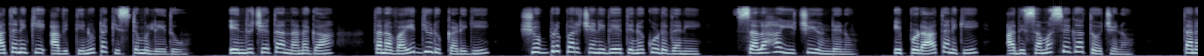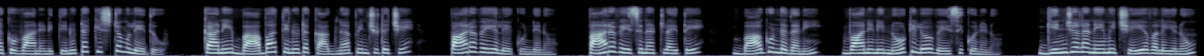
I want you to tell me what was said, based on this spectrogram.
అతనికి అవి తినుటకిష్టము లేదు. ఎందుచేత ననగా తన వైద్యుడు కడిగి శుభ్రపరచనిదే తినకూడదని సలహా ఇచ్చియుండెను. ఇప్పుడాతనికి అది సమస్యగా తోచెను. తనకు వానిని తినుటకిష్టము లేదు. కాని బాబా తినుట కాజ్ఞాపించుటచే పారవేయలేకుండెను. పారవేసినట్లయితే బాగుండదని వానిని నోటిలో వేసికొనెను. గింజలనేమి చేయవలయునో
